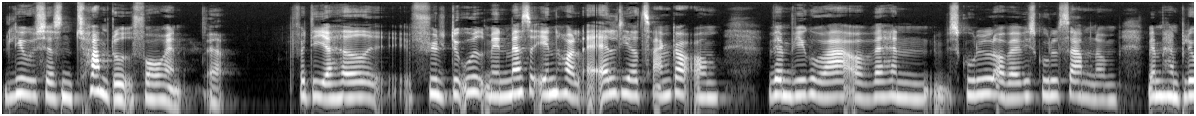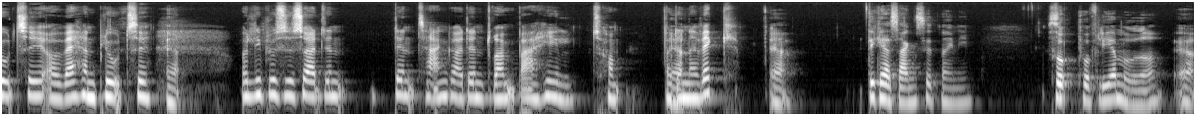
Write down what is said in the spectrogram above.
liv ser sådan tomt ud foran. Ja. Fordi jeg havde fyldt det ud med en masse indhold af alle de her tanker om, hvem Viggo var, og hvad han skulle, og hvad vi skulle sammen, om hvem han blev til, og hvad han blev til. Ja. Og lige pludselig så er den, den tanke og den drøm bare helt tom, og ja. den er væk. Ja, det kan jeg sagtens sætte mig ind i. På, på flere måder, ja.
